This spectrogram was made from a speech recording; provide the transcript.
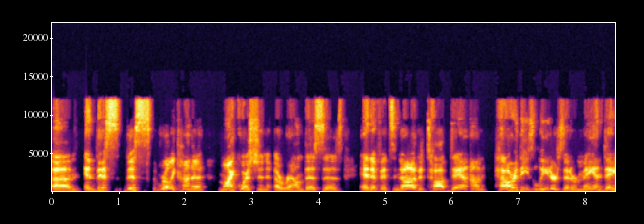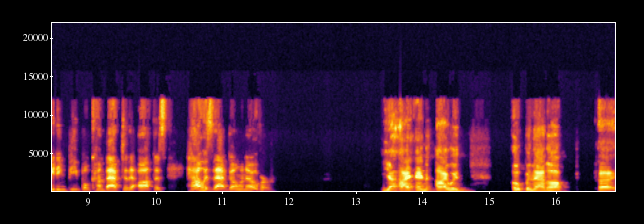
Um, and this this really kind of my question around this is and if it's not a top down how are these leaders that are mandating people come back to the office how is that going over yeah i and i would open that up uh,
